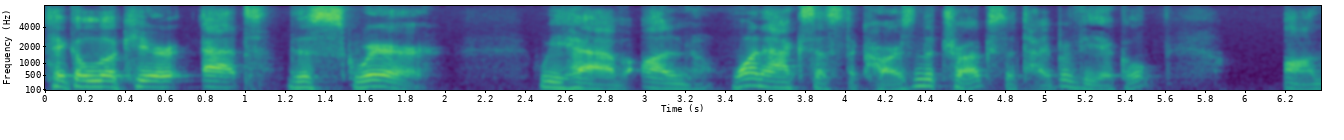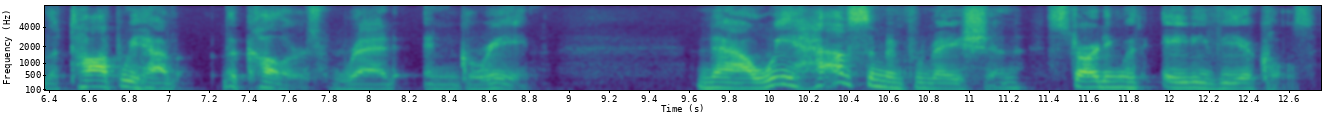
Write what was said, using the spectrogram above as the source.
take a look here at this square. We have on one axis the cars and the trucks, the type of vehicle. On the top we have the colors, red and green. Now we have some information starting with 80 vehicles.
